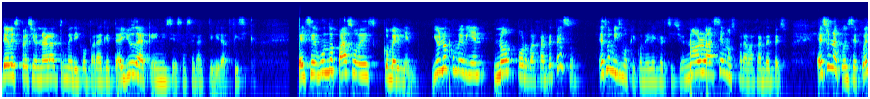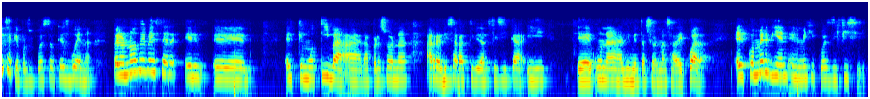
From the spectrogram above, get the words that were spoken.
debes presionar a tu médico para que te ayude a que inicies a hacer actividad física. El segundo paso es comer bien. Y uno come bien no por bajar de peso. Es lo mismo que con el ejercicio. No lo hacemos para bajar de peso. Es una consecuencia que por supuesto que es buena, pero no debe ser el, eh, el que motiva a la persona a realizar actividad física y eh, una alimentación más adecuada. El comer bien en México es difícil.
